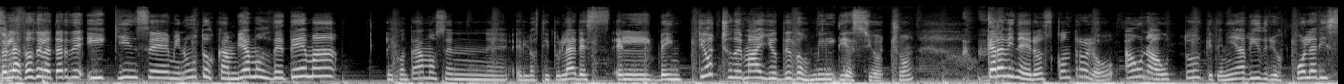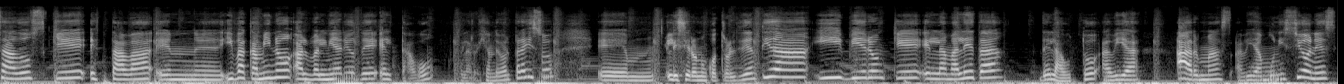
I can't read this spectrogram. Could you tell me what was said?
Son las 2 de la tarde y 15 minutos. Cambiamos de tema. Les contábamos en, eh, los titulares, el 28 de mayo de 2018, Carabineros controló a un auto que tenía vidrios polarizados que estaba en, eh, iba camino al balneario de El Tabo, en la región de Valparaíso. Em, le hicieron un control de identidad y vieron que en la maleta del auto había armas, había municiones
